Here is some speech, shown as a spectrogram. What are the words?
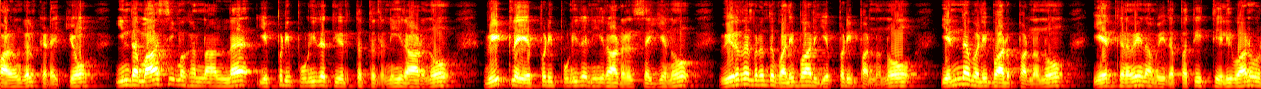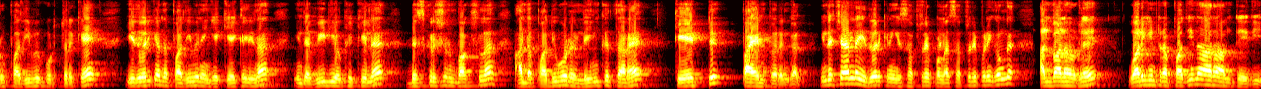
பலன்கள் கிடைக்கும். இந்த மாசி மகன் நாளில் எப்படி புனித தீர்த்தத்தில் நீராடணும் வீட்டில் எப்படி புனித நீராடல் செய்யணும் விரதமிருந்து வழிபாடு எப்படி பண்ணணும் என்ன வழிபாடு பண்ணணும் ஏற்கனவே நம்ம இதை பற்றி தெளிவான ஒரு பதிவு கொடுத்துருக்கேன். இது வரைக்கும் அந்த பதிவை நீங்கள் கேட்கலனா இந்த வீடியோக்கு கீழே டிஸ்கிரிப்ஷன் பாக்ஸில் அந்த பதிவோட லிங்க் தரேன். கேட்டு பயன்பெறுங்கள். இந்த சேனலை இது வரைக்கும் நீங்கள் சப்ஸ்கிரைப் பண்ணலாம் சப்ஸ்கிரைப் பண்ணிக்கோங்க. அன்பானவர்களே வருகின்ற பதினாறாம் தேதி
